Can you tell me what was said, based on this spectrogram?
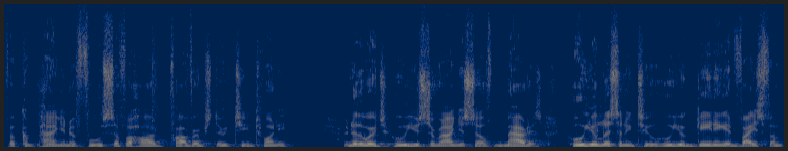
for companion of fools suffer hard. Proverbs 13 20. In other words, who you surround yourself matters. Who you're listening to, who you're gaining advice from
